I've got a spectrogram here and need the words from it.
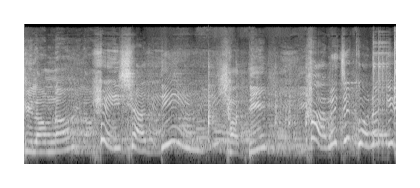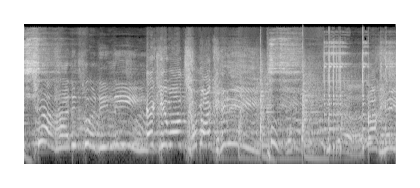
ছিলাম না। এই সাত দিন সাত দিন আমি যে কোনো কিছু আহার করিনি। কি বলছো পাখিনি পাখি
